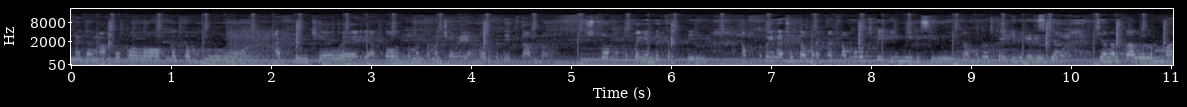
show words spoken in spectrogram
kadang aku kalau ketemu admin cewek atau teman-teman cewek yang baru kerja di tambang justru aku tuh pengen deketin. Aku tuh pengen ngasih tau mereka kamu harus kayak gini di sini kamu harus kayak gini gini jangan jangan terlalu lemah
